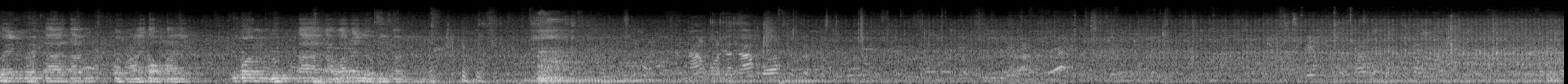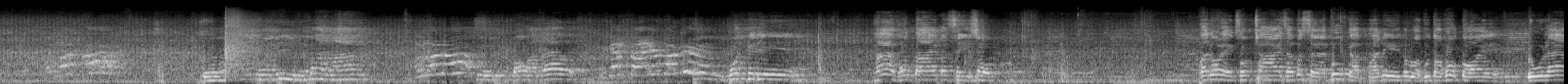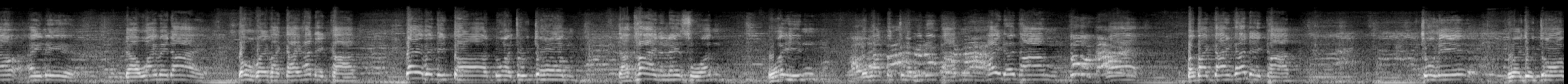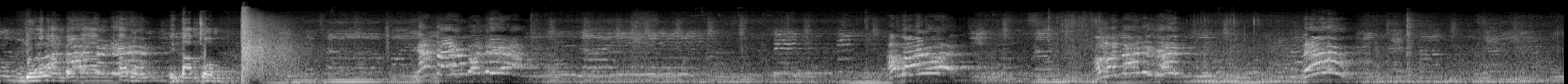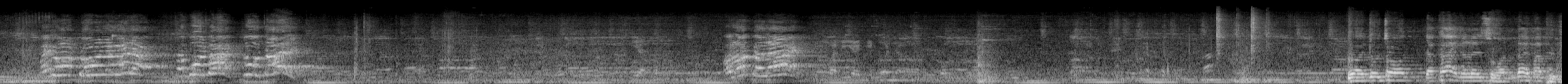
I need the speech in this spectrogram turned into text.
ไปดำเนินการตามกฎหมายต่อไปที่บนหลวงตาแต่ว่าได้อยู่ดีครับ ส่วนคนที่อยู่ในบ้านล้างสืบประวัติแล้วเพิ่งพ้นคดีฆ่าคนตายมาสี่ศพพันตำรวจเอกสมชายสารรเสริฐผู้กำกับสถานีตำรวจภูธรโคกอย ดูแล้วไอ้นี่เดาไว้ไม่ได้ ต้องไปบัตรการขั้นเด็ดขาด ได้ไปติดต่อหน่วยจูโจม จากค่ายนเรศวรหัวหินจังหวัดประจวบคีรีขันธ์ให้เดินทางมาปฏิบัติการค่ะเด็ดขาดช่วงนี้หน่วยจูโจมอยู่ระหว่างเดินทางครับผมติดตามชม เอารถไปเลยหน่วยโจรจากค่ายนเลยสวนได้มาถึง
